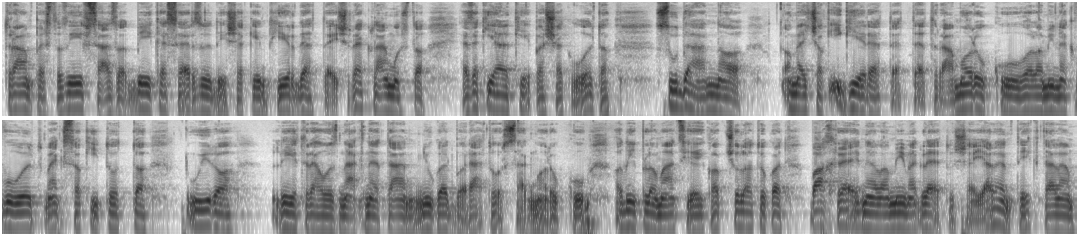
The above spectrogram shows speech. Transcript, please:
Trump ezt az évszázad békeszerződéseként hirdette és reklámozta, ezek jelképesek voltak Szudánnal, amely csak ígéretet tett rá Marokkóval, aminek volt, megszakította, újra létrehoznák netán nyugatbarát ország Marokkó a diplomáciai kapcsolatokat, Bahreinnel, ami meglehetősen jelentéktelen,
